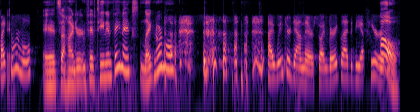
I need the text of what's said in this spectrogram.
like normal. It's 115 in Phoenix, like normal. I winter down there, so I'm very glad to be up here. Oh,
